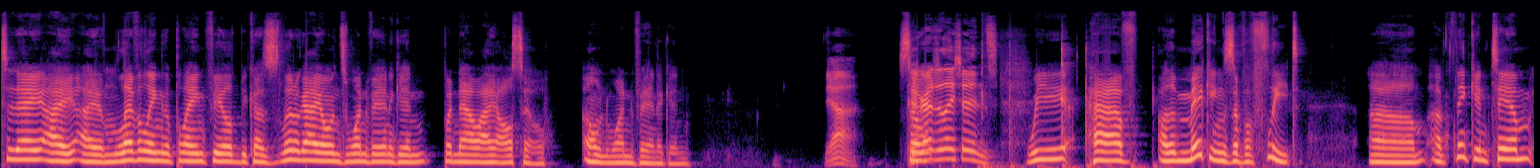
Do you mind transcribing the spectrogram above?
today I I am leveling the playing field because little guy owns one Vanagon, but now I also own one Vanagon. Yeah. So Congratulations. we have the makings of a fleet. Um, I'm thinking, Tim,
